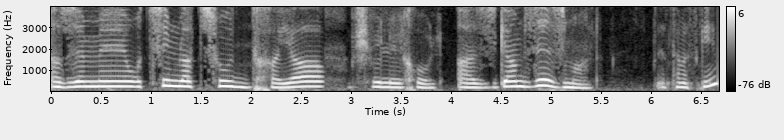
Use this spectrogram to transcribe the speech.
אז הם אה, רוצים לצוד חיה בשביל לאכול. אז גם זה זמן. אתה מסכים?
